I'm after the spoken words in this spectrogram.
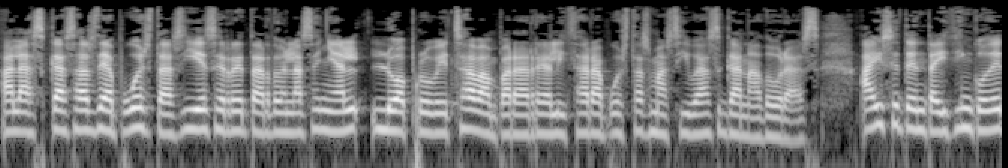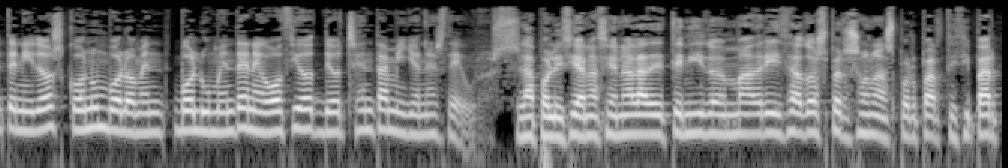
a las casas de apuestas y ese retardo en la señal lo aprovechaban para realizar apuestas masivas ganadoras. Hay 75 detenidos con un volumen, volumen de negocio de 80 millones de euros. La Policía Nacional ha detenido en Madrid a dos personas por participar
